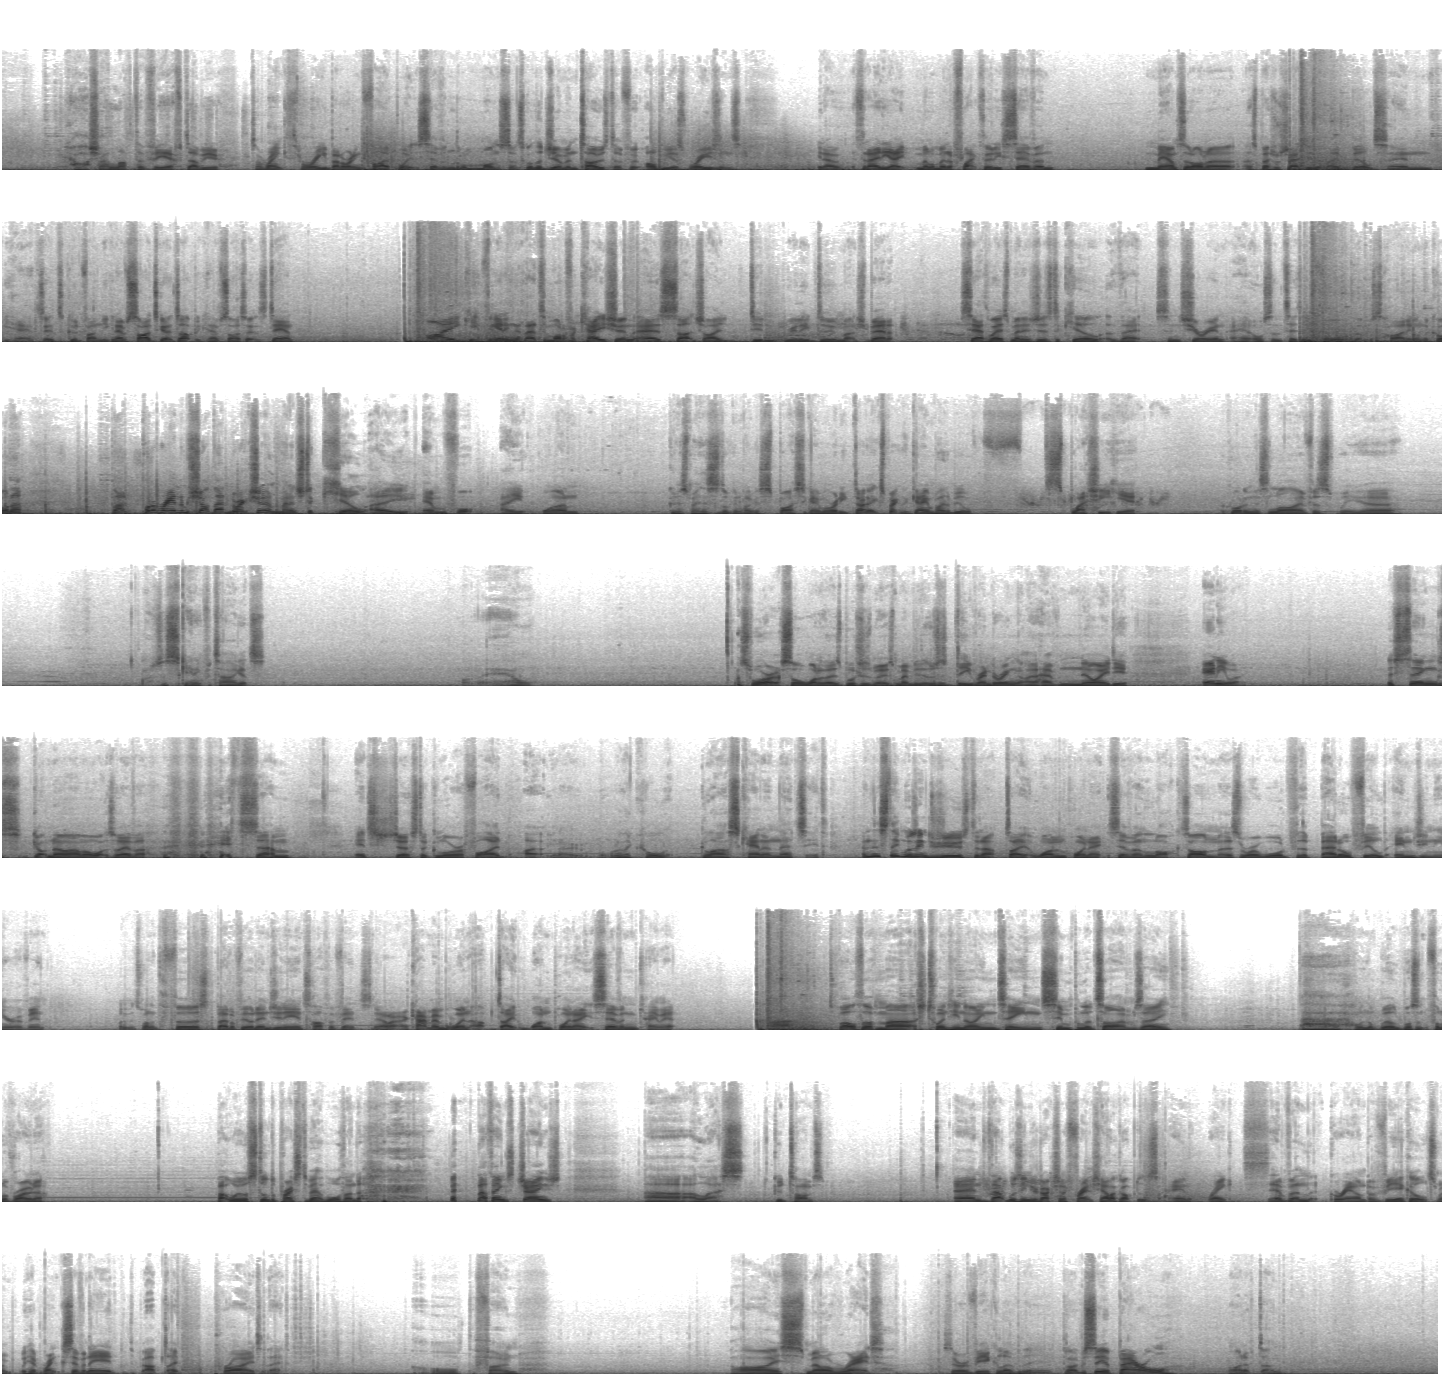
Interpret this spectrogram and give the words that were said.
Gosh, I love the VFW. It's a rank 3 but battering 5.7 little monster. It's called the German Toaster for obvious reasons. You know, it's an 88mm Flak 37 mounted on a, a special chassis that they've built, and yeah, it's, it's good fun. You can have side skirts up, you can have side skirts down. I keep forgetting that that's a modification, as such I didn't really do much about it. Southwest manages to kill that Centurion and also the TT4 that was hiding on the corner, but put a random shot that direction and managed to kill a M4A1. Goodness me, this is looking like a spicy game already. Don't expect the gameplay to be all splashy here. Recording this live as we, uh... I was just scanning for targets. Hell? I swore I saw one of those bushes move. Maybe it was just de-rendering? I have no idea. Anyway. This thing's got no armor whatsoever. it's, um... It's just a glorified, uh, you know, what do they call it? Glass cannon, that's it. And this thing was introduced in update 1.87 locked on as a reward for the Battlefield Engineer event. I believe it's one of the first Battlefield Engineer type events. Now, I can't remember when update 1.87 came out. Ah, 12th of March 2019. Simpler times, eh? Ah, when the world wasn't full of Rona. But we were still depressed about War Thunder. Nothing's changed. Ah, alas. Good times. And that was introduction of French helicopters and rank 7 ground vehicles. Remember, we had rank 7 air update prior to that. Oh, the phone. I smell a rat. Is there a vehicle over there? Did I ever see a barrel? Might have done.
